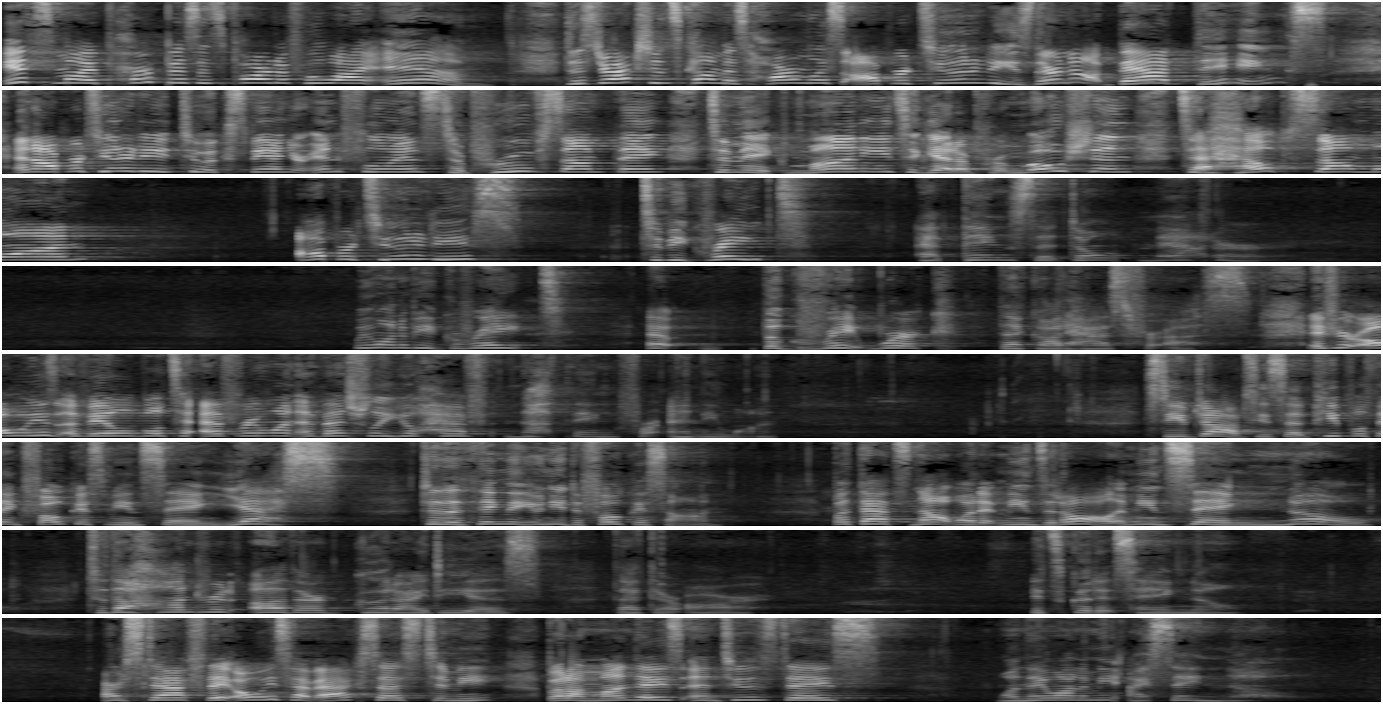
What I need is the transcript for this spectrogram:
It's my purpose, it's part of who I am. Distractions come as harmless opportunities, they're not bad things. An opportunity to expand your influence, to prove something, to make money, to get a promotion, to help someone opportunities to be great at things that don't matter. We want to be great at the great work that God has for us. If you're always available to everyone, eventually you'll have nothing for anyone. Steve Jobs, he said, people think focus means saying yes to the thing that you need to focus on. But that's not what it means at all. It means saying no to the hundred other good ideas that there are. It's good at saying no. Our staff, they always have access to me, but on Mondays and Tuesdays, when they want to meet, I say no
